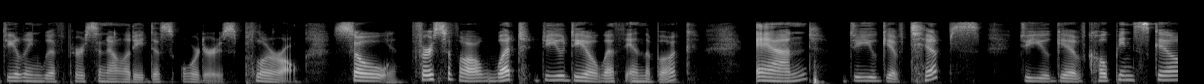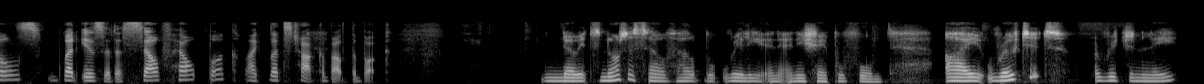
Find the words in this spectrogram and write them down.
dealing with personality disorders, plural. So, Yeah. first of all, what do you deal with in the book? And do you give tips? Do you give coping skills? What is it, a self help book? Like, let's talk about the book. No, it's not a self help book really in any shape or form. I wrote it originally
